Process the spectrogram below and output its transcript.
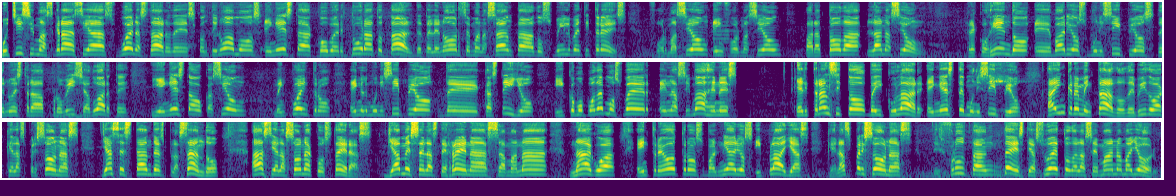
Muchísimas gracias, buenas tardes. Continuamos en esta cobertura total de Telenor Semana Santa 2023. Formación e información para toda la nación. Recorriendo eh, varios municipios de nuestra provincia Duarte y en esta ocasión me encuentro en el municipio de Castillo y como podemos ver en las imágenes el tránsito vehicular en este municipio ha incrementado debido a que las personas ya se están desplazando hacia las zonas costeras, llámese las terrenas, Samaná, Nagua, entre otros balnearios y playas que las personas disfrutan de este asueto de la Semana Mayor.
